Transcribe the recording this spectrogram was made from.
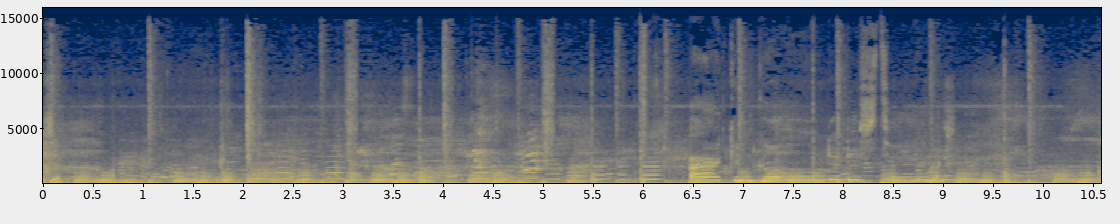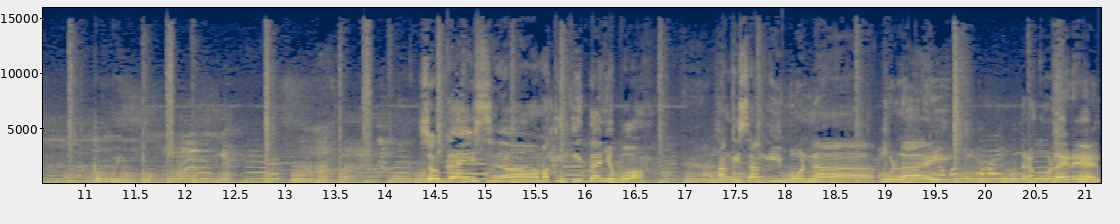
Guys, yun. I can go the distance. Uy. So guys, ah, makikita nyo po ang isang ibon na kulay. Anong kulay na yan?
